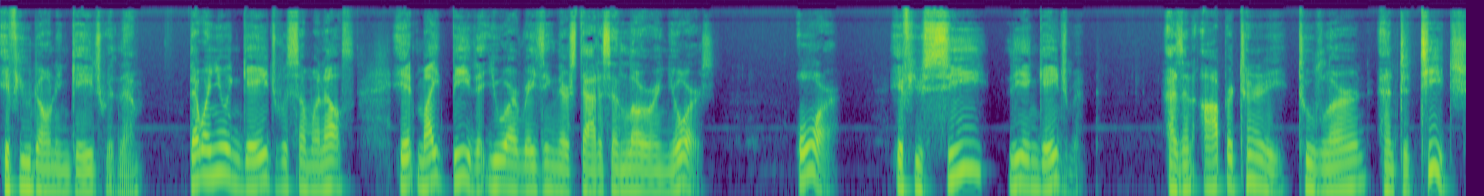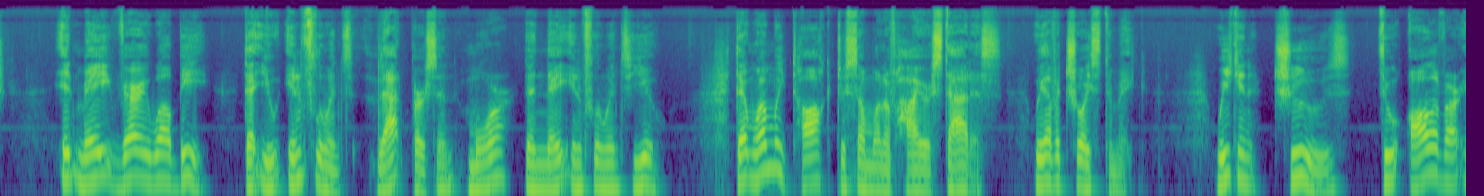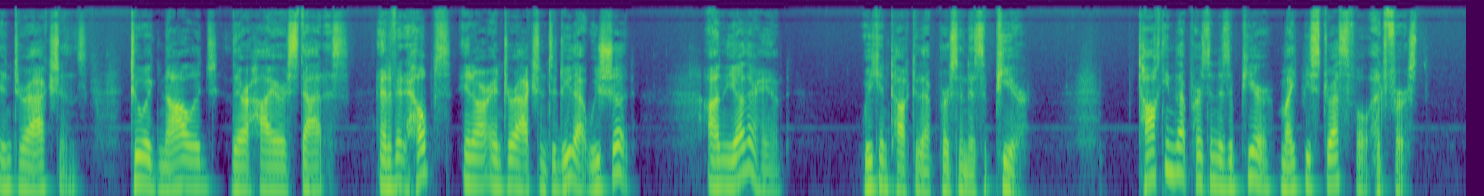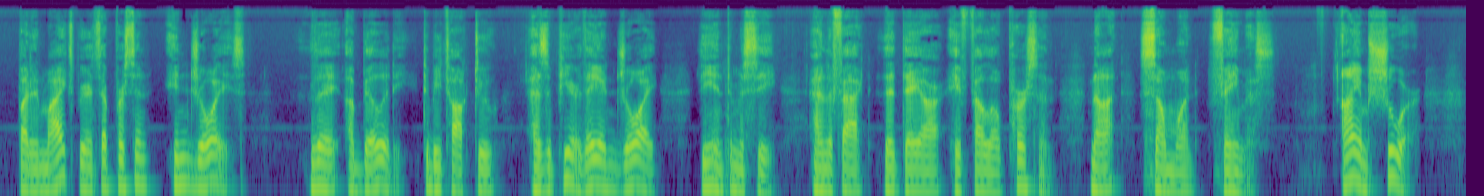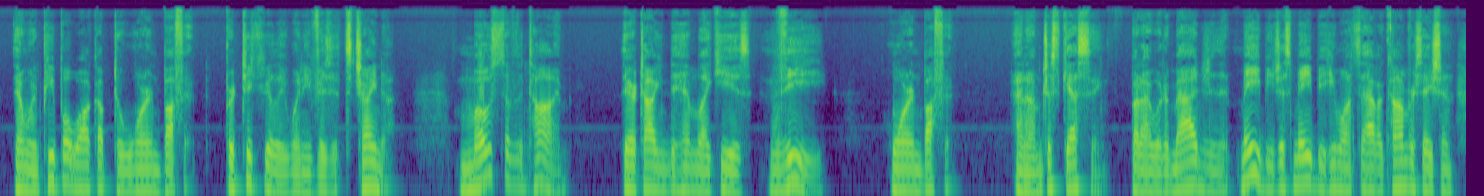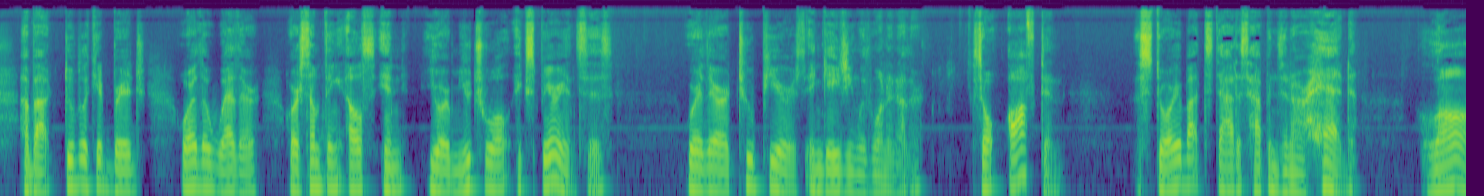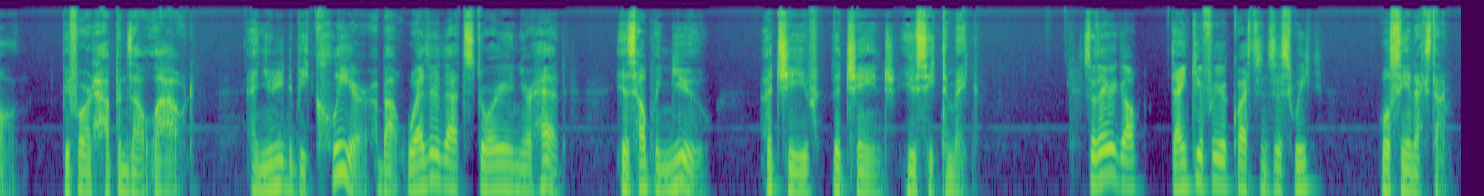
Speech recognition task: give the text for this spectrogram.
if you don't engage with them. That when you engage with someone else, it might be that you are raising their status and lowering yours. Or if you see the engagement as an opportunity to learn and to teach, it may very well be that you influence that person more than they influence you. That when we talk to someone of higher status, we have a choice to make. We can choose through all of our interactions to acknowledge their higher status. And if it helps in our interaction to do that, we should. On the other hand, we can talk to that person as a peer. Talking to that person as a peer might be stressful at first, but in my experience, that person enjoys the ability to be talked to as a peer. They enjoy the intimacy and the fact that they are a fellow person, not someone famous. I am sure that when people walk up to Warren Buffett, particularly when he visits China, most of the time they're talking to him like he is the Warren Buffett. And I'm just guessing, but I would imagine that maybe, just maybe, he wants to have a conversation about duplicate bridge or the weather or something else in your mutual experiences where there are two peers engaging with one another. So often, the story about status happens in our head long before it happens out loud. And you need to be clear about whether that story in your head is helping you achieve the change you seek to make. So there you go. Thank you for your questions this week. We'll see you next time.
